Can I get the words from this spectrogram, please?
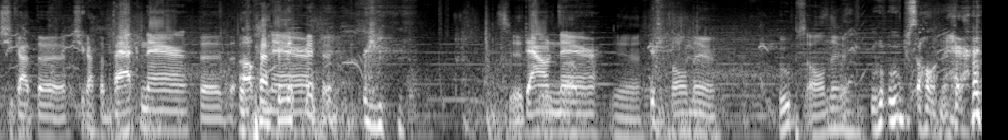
She got the she got the back nair, the, the, The up nair. It's- Down it's all- yeah, it's all there. Oops, all there. Oops, all nair.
